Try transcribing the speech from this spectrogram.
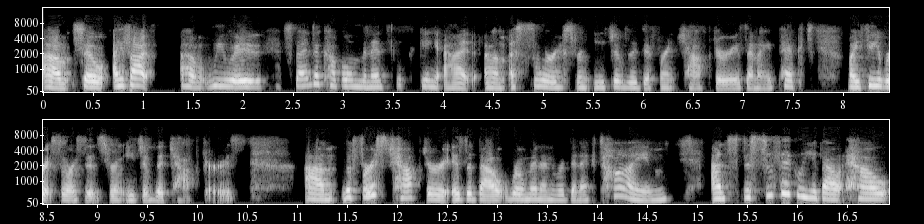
Um, so I thought um, we would spend a couple minutes looking at um, a source from each of the different chapters, and I picked my favorite sources from each of the chapters. Um, the first chapter is about Roman and rabbinic time, and specifically about how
